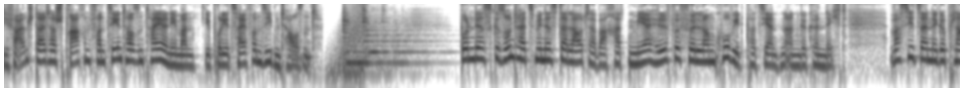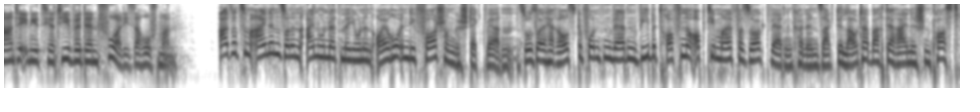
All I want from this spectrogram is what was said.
Die Veranstalter sprachen von 10.000 Teilnehmern, die Polizei von 7.000. Bundesgesundheitsminister Lauterbach hat mehr Hilfe für Long-Covid-Patienten angekündigt. Was sieht seine geplante Initiative denn vor, Lisa Hofmann? Also zum einen sollen 100 Millionen Euro in die Forschung gesteckt werden. So soll herausgefunden werden, wie Betroffene optimal versorgt werden können, sagte Lauterbach der Rheinischen Post.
